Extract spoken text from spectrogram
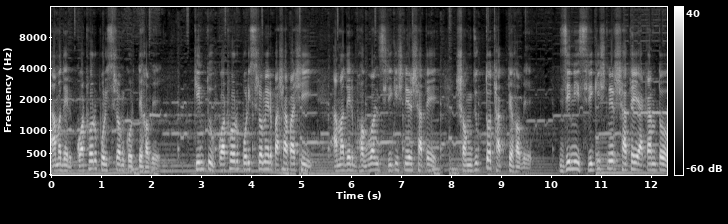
আমাদের কঠোর পরিশ্রম করতে হবে। কিন্তু কঠোর পরিশ্রমের পাশাপাশি আমাদের ভগবান শ্রীকৃষ্ণের সাথে সংযুক্ত থাকতে হবে। যিনি শ্রীকৃষ্ণের সাথে একান্ত,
